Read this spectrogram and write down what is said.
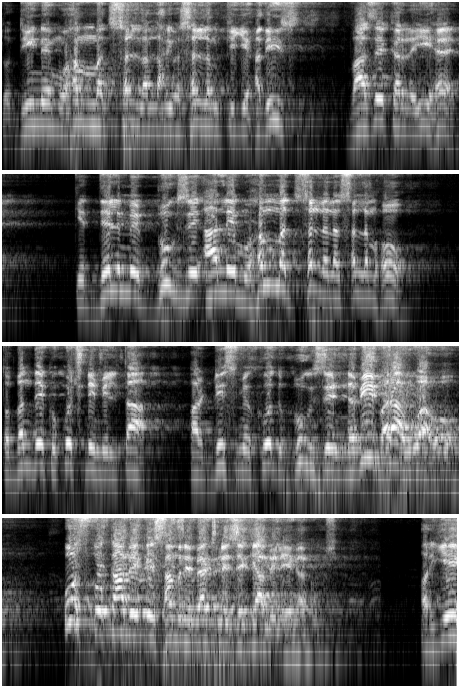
तो दीन मोहम्मद सल्लल्लाहु अलैहि वसल्लम की ये हदीस वाजे कर रही है कि दिल में बुग्ज आले मोहम्मद सल्लल्लाहु अलैहि वसल्लम हो तो बंदे को कुछ नहीं मिलता और जिसमें खुद बुग्ज नबी भरा हुआ हो, उसको काबे के सामने बैठने से क्या मिलेगा कुछ? और ये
